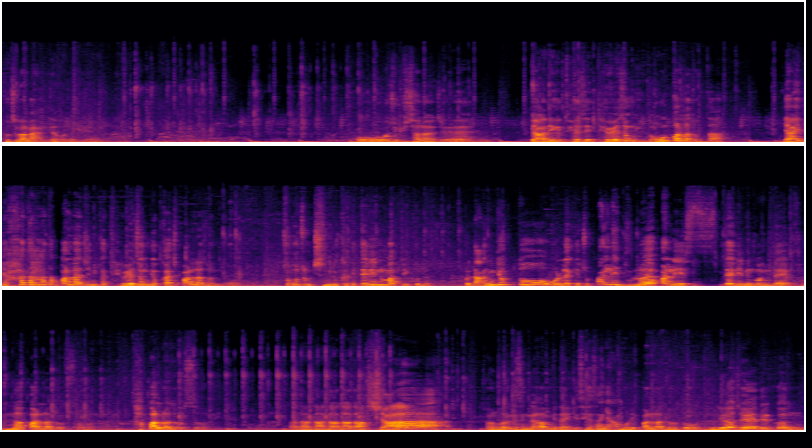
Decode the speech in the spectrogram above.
고집하면 안 되거든요. 오 저 귀찮아 이제. 야 근데 이거 대회, 대회 전격이 너무 빨라졌다. 야 이게 하다 하다 빨라지니까 대회 전격까지 빨라졌네. 저거 좀 진득하게 때리는 맛도 있거든. 그리고 난격도 원래 이렇게 좀 빨리 눌러야 빨리 때리는 건데 겁나 빨라졌어 다 빨라졌어 나다다다다다 샷! 저는 그렇게 생각합니다. 이게 세상이 아무리 빨라져도 느려져야 될건그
